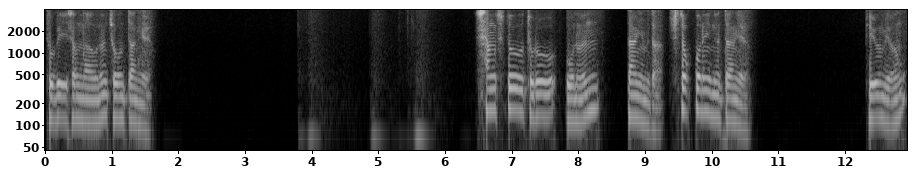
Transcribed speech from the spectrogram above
두 배 이상 나오는 좋은 땅이에요. 상수도 들어오는 땅입니다. 수도권에 있는 땅이에요. 비우명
